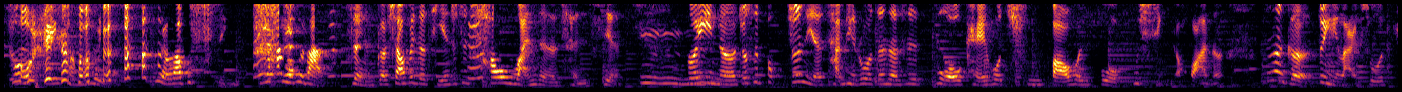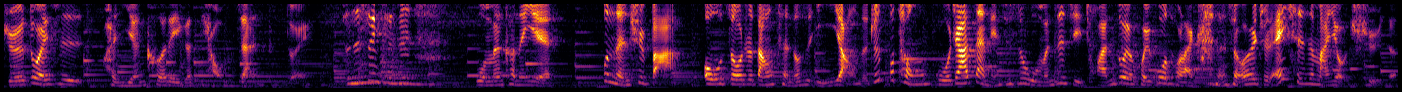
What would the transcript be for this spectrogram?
超 real，real 到不行。就是他们会把整个消费者体验就是超完整的呈现。嗯嗯。所以呢，就是不，就是你的产品如果真的是不 OK 或粗包或是不不行的话呢，那个对你来说绝对是很严苛的一个挑战。对，就是所以其实我们可能也不能去把。欧洲就当成都是一样的，就是不同国家站点。其实我们自己团队回过头来看的时候，会觉得，哎，其实蛮有趣的。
